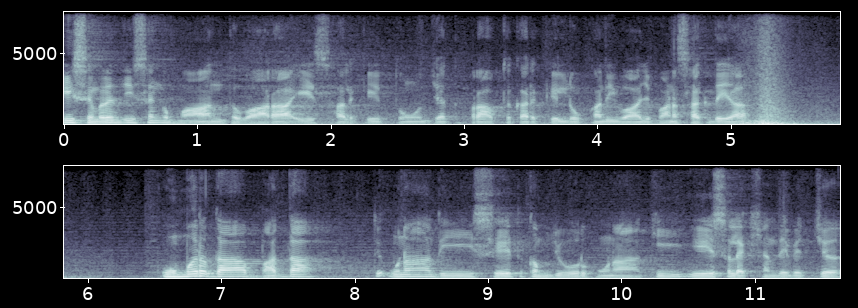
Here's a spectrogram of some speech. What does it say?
ਕੀ ਸਿਮਰਨਜੀਤ ਸਿੰਘ ਮਾਨ ਦੁਬਾਰਾ ਇਸ ਹਲਕੇ ਤੋਂ ਜਿੱਤ ਪ੍ਰਾਪਤ ਕਰਕੇ ਲੋਕਾਂ ਦੀ ਆਵਾਜ਼ ਬਣ ਸਕਦੇ ਆ? ਉਮਰ ਦਾ ਵਾਧਾ ਤੇ ਉਹਨਾਂ ਦੀ ਸਿਹਤ ਕਮਜ਼ੋਰ ਹੋਣਾ ਕੀ ਇਸ ਇਲੈਕਸ਼ਨ ਦੇ ਵਿੱਚ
